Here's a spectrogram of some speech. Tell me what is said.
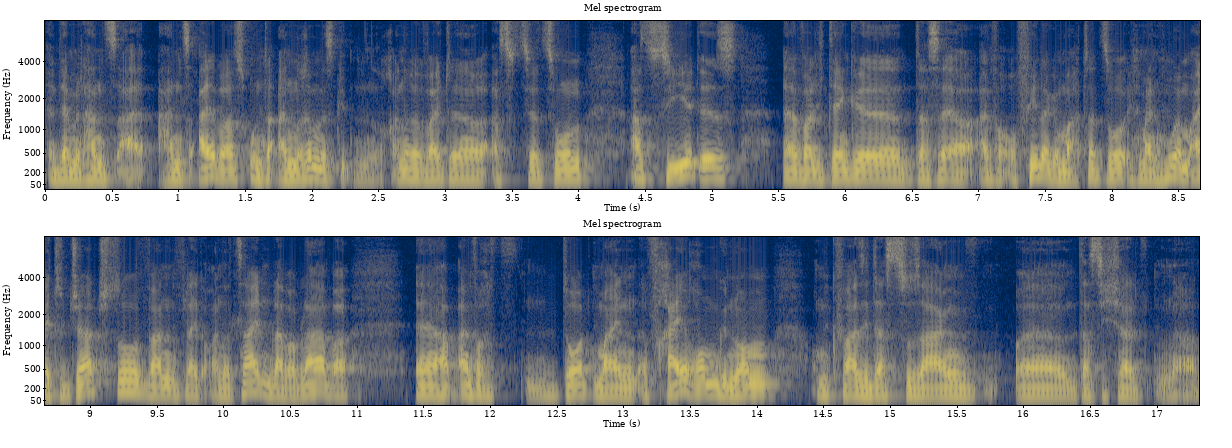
äh, der mit Hans, Hans Albers unter anderem, es gibt noch andere weitere Assoziationen, assoziiert ist, äh, weil ich denke, dass er einfach auch Fehler gemacht hat. So, ich meine, who am I to judge? So, waren vielleicht auch andere Zeiten, bla bla bla, aber äh, habe einfach dort meinen Freiraum genommen, um quasi das zu sagen, äh, dass ich halt ja,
